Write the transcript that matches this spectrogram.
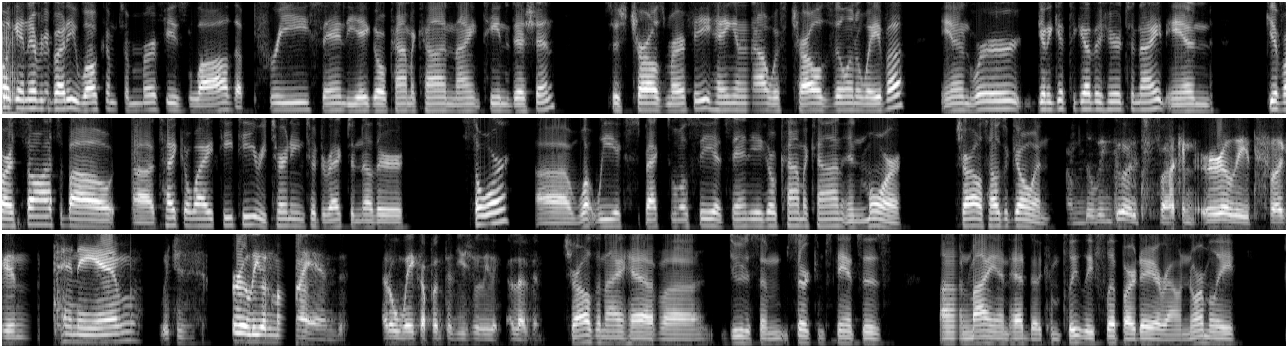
Hello again, everybody. Welcome to Murphy's Law, the pre San Diego Comic Con 19 edition. This is Charles Murphy hanging out with Charles Villanueva, and we're going to get together here tonight and give our thoughts about uh, Taika Waititi returning to direct another Thor, uh, what we expect we'll see at San Diego Comic Con, and more. Charles, how's it going? I'm doing good. It's fucking early. It's fucking 10 a.m., which is early on my end. I don't wake up until usually like 11. Charles and I have, uh, due to some circumstances on my end, had to completely flip our day around. Normally,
